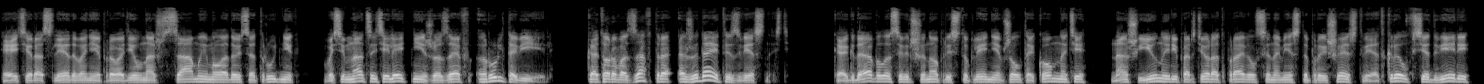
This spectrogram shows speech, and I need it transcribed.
Эти расследования проводил наш самый молодой сотрудник, 18-летний Жозеф Рультавиель, которого завтра ожидает известность. Когда было совершено преступление в желтой комнате, наш юный репортер отправился на место происшествия, открыл все двери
